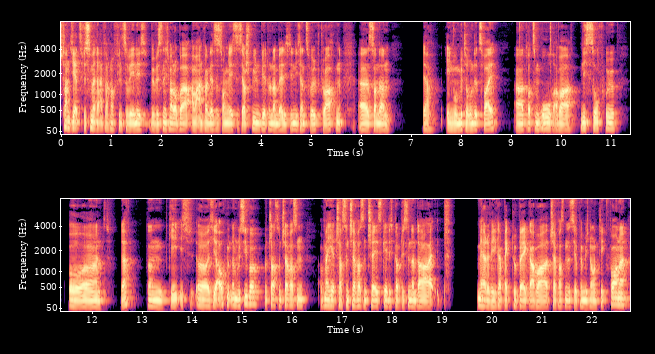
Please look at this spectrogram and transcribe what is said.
Stand jetzt wissen wir da einfach noch viel zu wenig. Wir wissen nicht mal, ob er am Anfang der Saison nächstes Jahr spielen wird und dann werde ich den nicht an 12 draften, äh, sondern ja, irgendwo Mitte Runde 2. Äh, trotzdem hoch, aber nicht so früh. Und ja, dann gehe ich äh, hier auch mit einem Receiver, mit Justin Jefferson. Ob man hier Justin Jefferson Chase geht, ich glaube, die sind dann da pff, mehr oder weniger back-to-back, -back, aber Jefferson ist hier für mich noch ein Tick vorne.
